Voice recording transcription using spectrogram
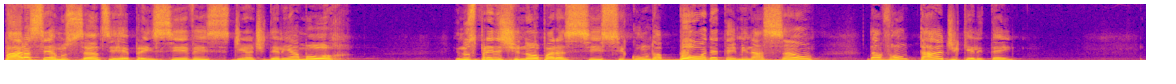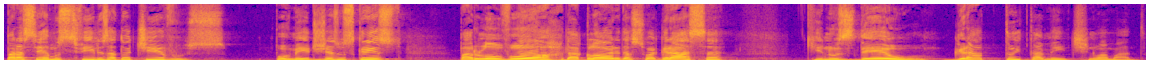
para sermos santos e irrepreensíveis diante dele em amor, e nos predestinou para si segundo a boa determinação da vontade que Ele tem para sermos filhos adotivos por meio de Jesus Cristo, para o louvor da glória da Sua graça que nos deu gratuitamente no amado.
